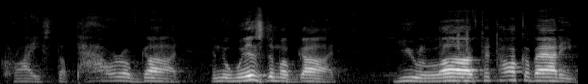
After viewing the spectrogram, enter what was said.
Christ, the power of God and the wisdom of God. You love to talk about Him.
